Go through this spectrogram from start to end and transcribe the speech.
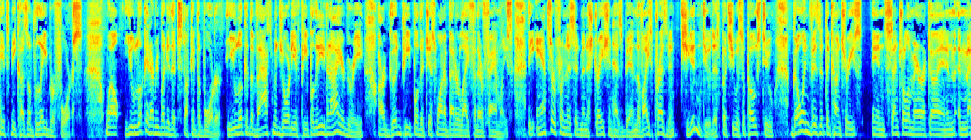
it's because of labor force. Well, you look at everybody that's stuck at the border. You look at the vast majority of people that even I agree are good people that just want a better life for their families. The answer from this administration has been the vice president, she didn't do this, but she was supposed to go and visit the countries in Central America and in, in Me-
